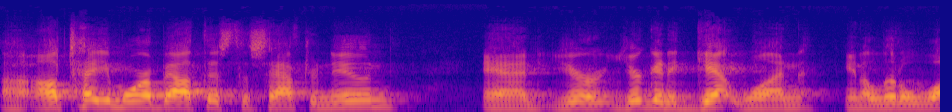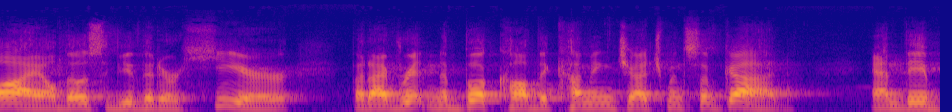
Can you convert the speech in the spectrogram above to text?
Uh, I'll tell you more about this this afternoon and you're, you're going to get one in a little while, those of you that are here. But I've written a book called The Coming Judgments of God. And the,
